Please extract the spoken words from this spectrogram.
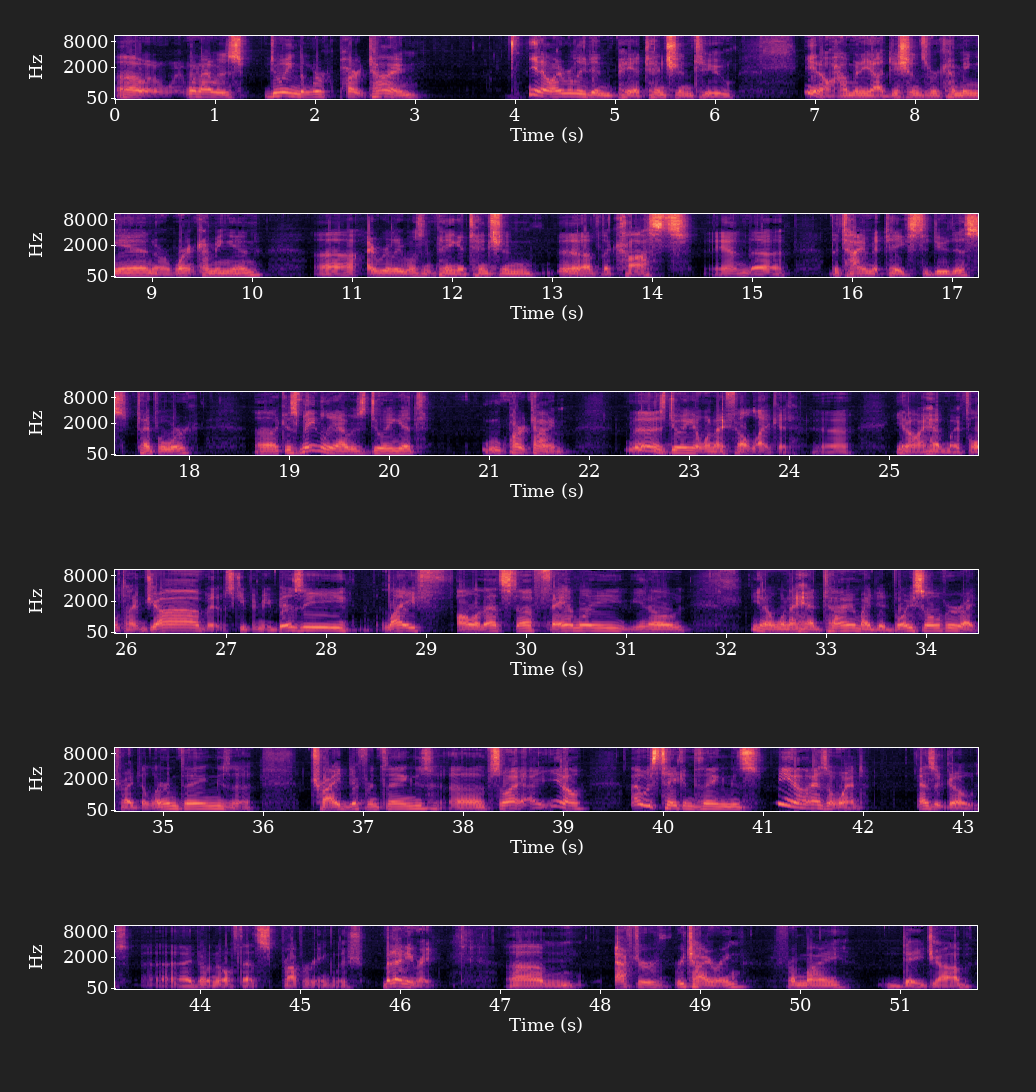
Uh, when I was doing the work part time, you know, I really didn't pay attention to, you know, how many auditions were coming in or weren't coming in. Uh, I really wasn't paying attention uh, of the costs and uh, the time it takes to do this type of work because uh, mainly I was doing it part time. I was doing it when I felt like it. Uh, you know, I had my full time job, it was keeping me busy, life, all of that stuff, family, you know. You know, when I had time, I did voiceover. I tried to learn things, uh, tried different things. Uh, so I, I, you know, I was taking things, you know, as it went, as it goes. Uh, I don't know if that's proper English, but at any rate, um, after retiring from my day job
